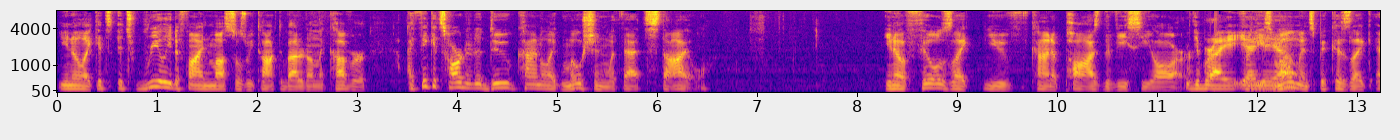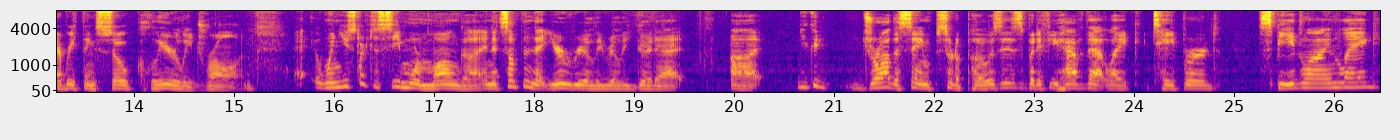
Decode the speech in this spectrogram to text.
you know, like it's it's really defined muscles. We talked about it on the cover. I think it's harder to do kind of like motion with that style. You know, it feels like you've kind of paused the VCR right. Yeah, for these yeah, yeah. moments because like everything's so clearly drawn. when you start to see more manga, and it's something that you're really, really good at, uh, you could draw the same sort of poses, but if you have that like tapered speed line leg,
